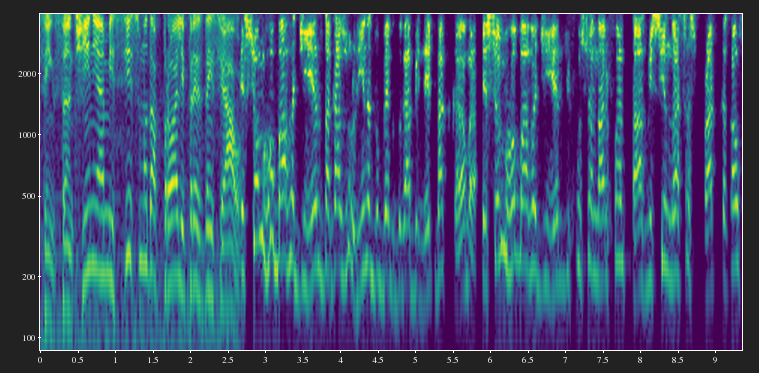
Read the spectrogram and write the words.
Sim, Santini é amicíssimo da prole presidencial. Esse homem roubava dinheiro da gasolina do, do gabinete da Câmara. Esse homem roubava dinheiro de funcionário fantasma, ensinou essas práticas aos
